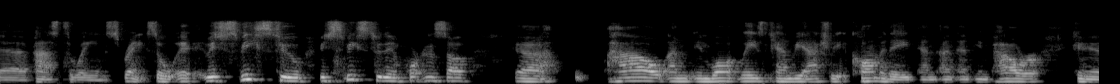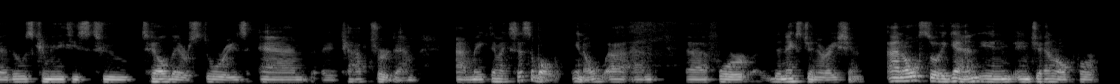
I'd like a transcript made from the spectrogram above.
uh, passed away in spring. So it, which speaks to which speaks to the importance of uh, how and in what ways can we actually accommodate and, and, and empower uh, those communities to tell their stories and uh, capture them and make them accessible, you know, uh, and uh, for the next generation. And also, again, in, in general, for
